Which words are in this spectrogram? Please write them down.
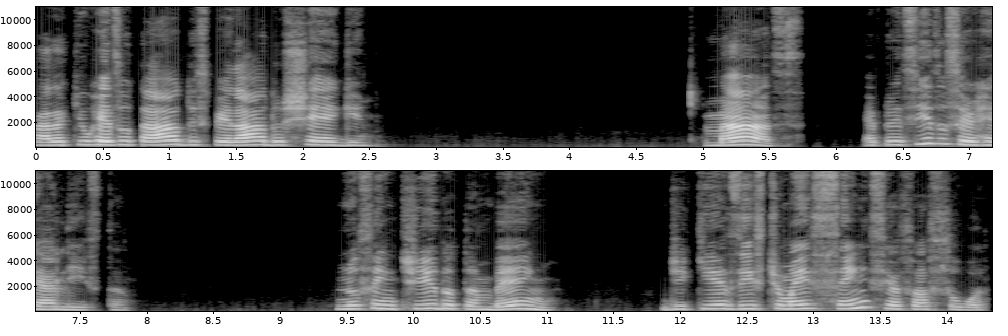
para que o resultado esperado chegue. Mas é preciso ser realista, no sentido também de que existe uma essência só sua.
